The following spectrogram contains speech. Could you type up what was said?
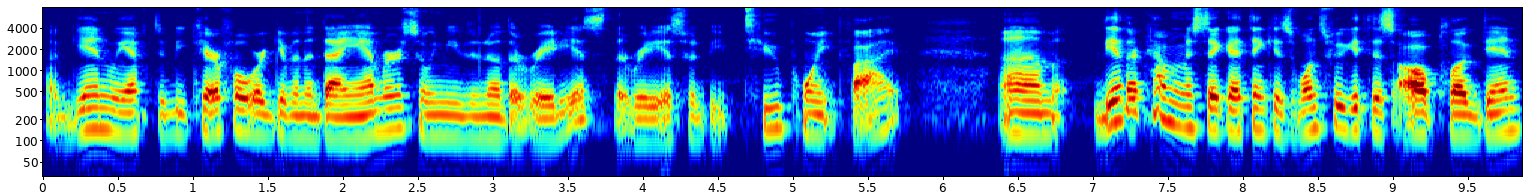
Again, we have to be careful. We're given the diameter, so we need to know the radius. The radius would be 2.5. Um, the other common mistake I think is once we get this all plugged in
